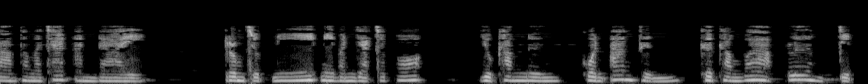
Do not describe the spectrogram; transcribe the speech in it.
ตามธรรมชาติอันใด ตรงจุดนี้มีบัญญัติเฉพาะ อยู่คำหนึ่งควรอ้างถึง คือคำว่าเปลื้องจิต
